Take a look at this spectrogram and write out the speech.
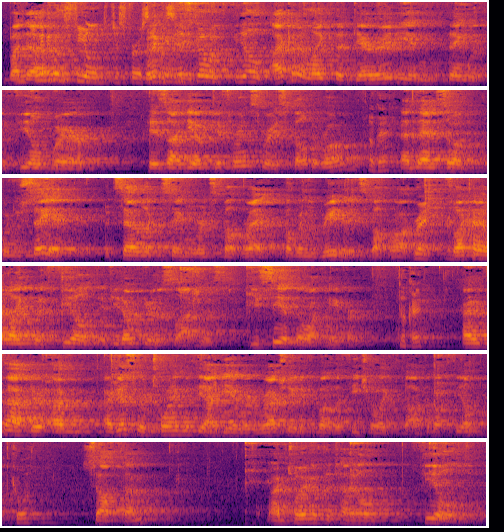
But, I'm gonna go uh, with Field just for a but if you simplicity. just go with field, I kind of like the Derridian thing with the field where his idea of difference, where he spelled it wrong. Okay. And then, so when you say it, it sounds like the same word spelled right, but when you read it, it's spelled wrong. Right, So I kind of like with field, if you don't hear the slashes, you see it though on paper. Okay. And in fact, there, um, I guess we're toying with the idea. We're, we're actually going to come out with a feature like Doc about field. Cool. self done. I'm toying with the title Field.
